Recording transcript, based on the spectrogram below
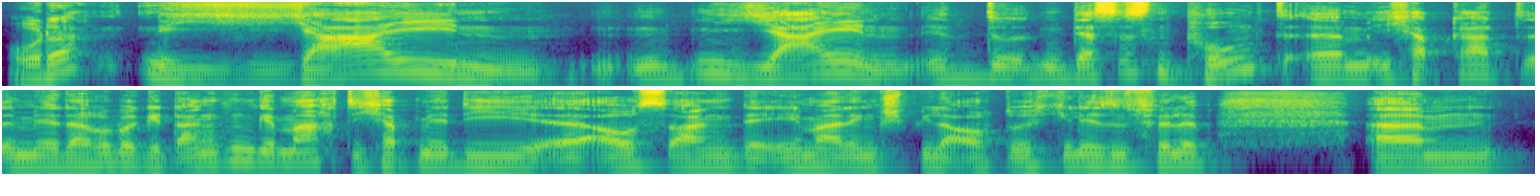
Oder? Jein. Jein. Das ist ein Punkt. Ähm, ich habe gerade mir darüber Gedanken gemacht. Ich habe mir die äh, Aussagen der ehemaligen Spieler auch durchgelesen, Philipp. Ähm,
